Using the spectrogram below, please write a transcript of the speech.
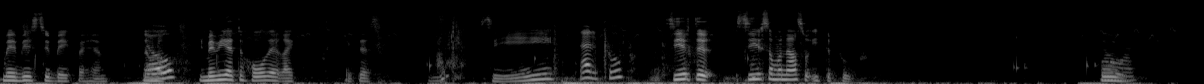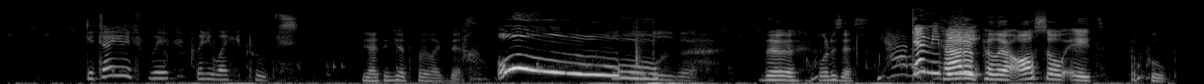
Maybe it's too big for him. No, Maybe you have to hold it like like this. See? not a poop. See if the see if someone else will eat the poop. No Ooh. one. Tell you it's really, really like poops. Yeah, I think you have to put it like this. Ooh! The what is this? Bee. Caterpillar also ate the poop.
